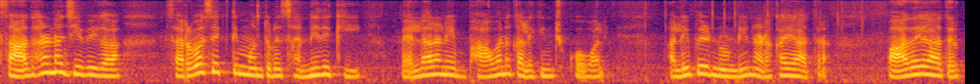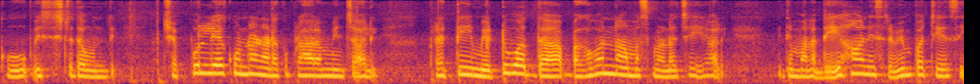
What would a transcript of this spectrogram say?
సాధారణ జీవిగా సర్వశక్తిమంతుడి సన్నిధికి వెళ్ళాలనే భావన కలిగించుకోవాలి. అలిపిరి నుండి నడకయాత్ర. పాదయాత్రకు విశిష్టత ఉంది. చెప్పులు లేకుండా నడక ప్రారంభించాలి. ప్రతి మెట్టు వద్ద భగవన్ నామస్మరణ చేయాలి. ఇది మన దేహాన్ని శ్రమింపచేసి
